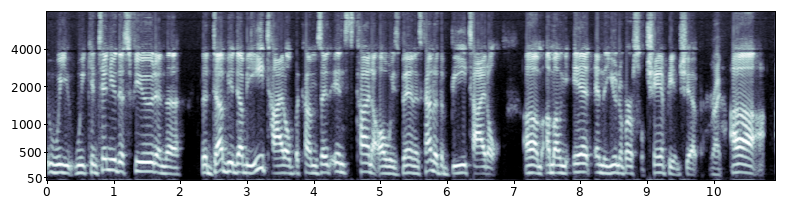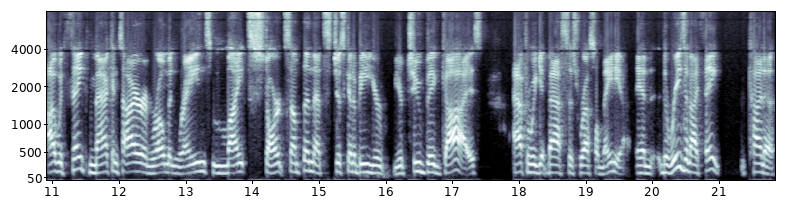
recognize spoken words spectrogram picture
we we continue this feud and the the WWE title becomes it, it's kind of always been it's kind of the B title um, among it and the Universal Championship. Right. Uh, I would think McIntyre and Roman Reigns might start something that's just going to be your your two big guys after we get past this WrestleMania. And the reason I think kind of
